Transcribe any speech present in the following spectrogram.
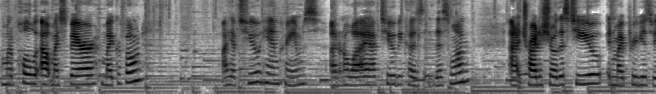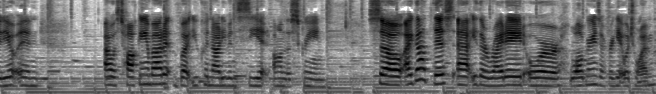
I'm gonna pull out my spare microphone. I have two hand creams. I don't know why I have two because this one, and I tried to show this to you in my previous video and I was talking about it, but you could not even see it on the screen. So I got this at either Rite Aid or Walgreens, I forget which one.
